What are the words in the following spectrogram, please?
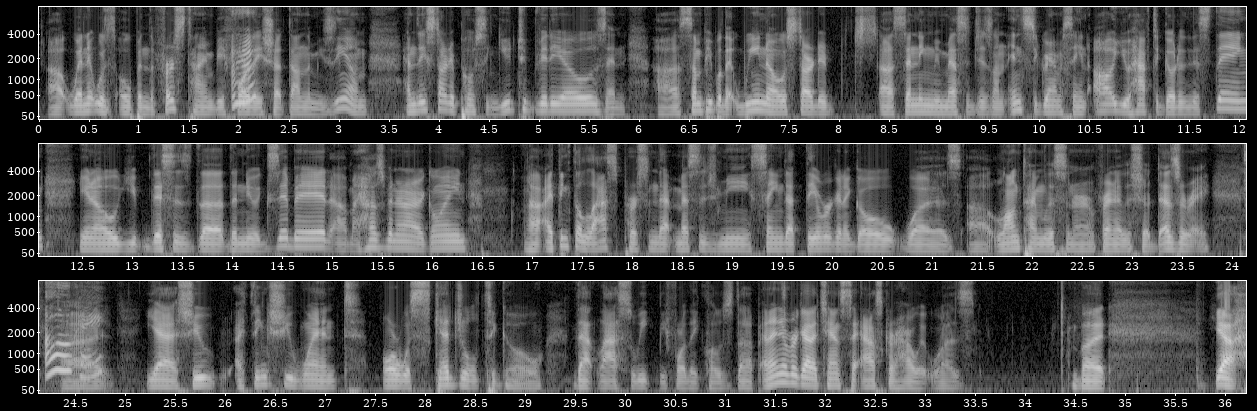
uh, when it was open the first time before Mhm. they shut down the museum, and they started posting YouTube videos, and uh, some people that we know started uh, sending me messages on Instagram saying, "Oh, you have to go to this thing. You know, you, this is the the new exhibit. Uh, my husband and I are going." Uh, I think the last person that messaged me saying that they were gonna go was a longtime listener and friend of the show, Desiree. Oh, Uh, okay. yeah, she. I think she went or was scheduled to go that last week before they closed up, and I never got a chance to ask her how it was. But yeah,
